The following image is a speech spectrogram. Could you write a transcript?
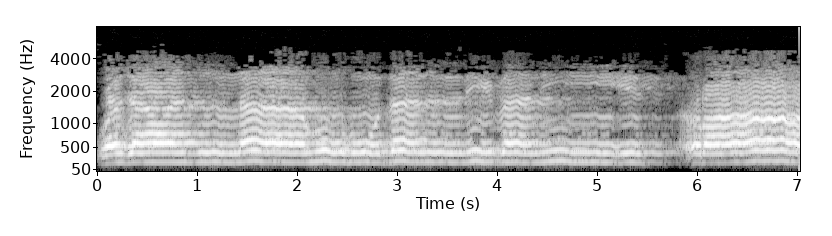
وجعلناه هدى لبني إسرائيل.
